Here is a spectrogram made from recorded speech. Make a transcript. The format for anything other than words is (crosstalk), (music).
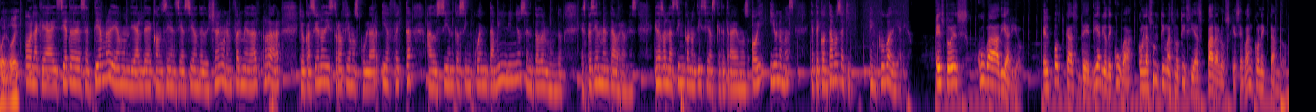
Hola, ¿qué hay? 7 de septiembre, Día Mundial de Concienciación de Duchenne, una enfermedad rara que ocasiona distrofia muscular y afecta a 250.000 niños en todo el mundo, especialmente a varones. Esas son las cinco noticias que te traemos hoy y una más que te contamos aquí, en Cuba a Diario. Esto es Cuba a Diario, el podcast de Diario de Cuba con las últimas noticias para los que se van conectando.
